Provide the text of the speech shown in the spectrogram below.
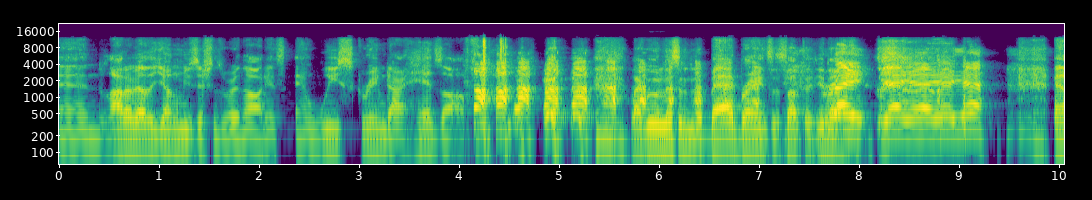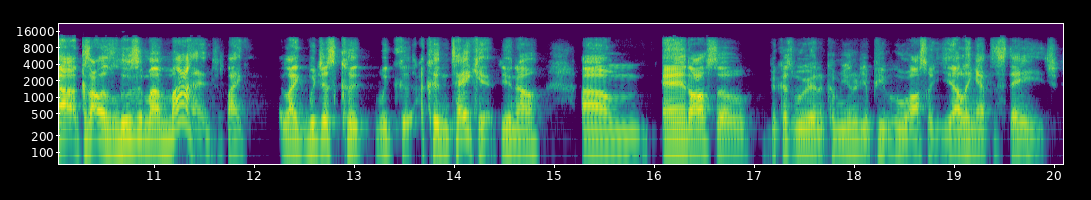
And a lot of other young musicians were in the audience, and we screamed our heads off. like we were listening to Bad Brains or something, you know. Right. Yeah, yeah, yeah, yeah. And because I, was losing my mind, like like we just could we could I couldn't take it, you know. Um, and also because we were in a community of people who were also yelling at the stage,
